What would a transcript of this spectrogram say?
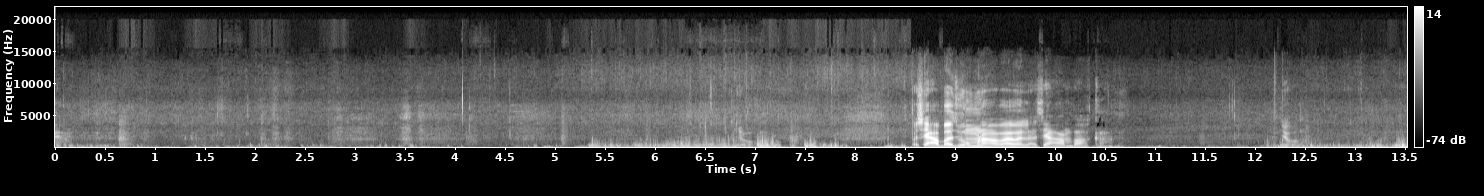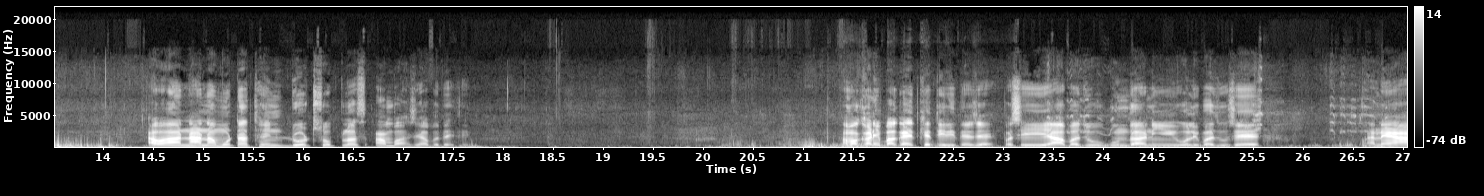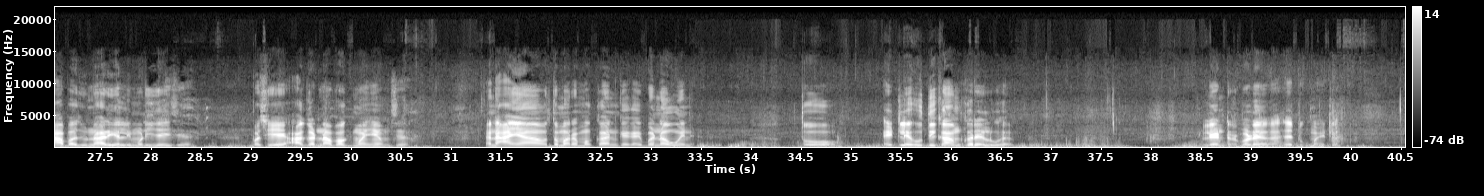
પછી આ બાજુ હમણાં વાવેલા છે આંબા આખા. આવા નાના મોટા થઈને દોઢસો પ્લસ આંબા છે આ બધાથી આમાં ઘણી બાગાયત ખેતી રીતે છે. પછી આ બાજુ ગુંદાની ઓલી બાજુ છે અને આ બાજુ નારિયેલી મળી જાય છે. પછી આગળના ભાગમાં એમ છે. અને અહીંયા તમારે મકાન કે કાંઈ બનાવવું હોય ને, તો એટલે સુધી કામ કરેલું છે લેન્ટર પડેલા છે ટૂંકમાં એટલા.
